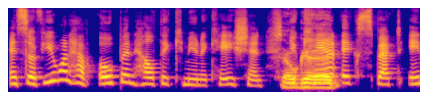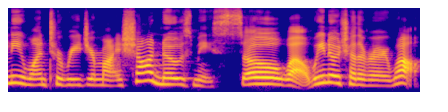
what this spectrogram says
And so if you want to have open, healthy communication, So you good. can't expect anyone to read your mind. Sean knows me so well. We know each other very well.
